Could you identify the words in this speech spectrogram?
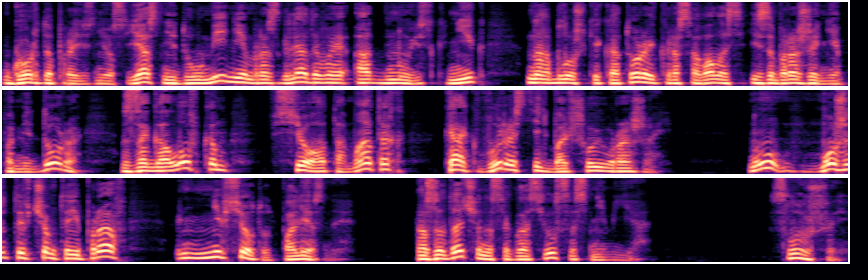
гордо произнес я с недоумением, разглядывая одну из книг, на обложке которой красовалось изображение помидора с заголовком «Все о томатах. Как вырастить большой урожай». Ну, может, ты в чем-то и прав, не все тут полезное. Озадаченно согласился с ним я. «Слушай,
